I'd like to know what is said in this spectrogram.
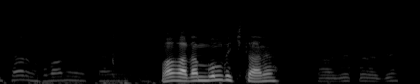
Mantar mı? Bulamıyoruz. Bak adam buldu iki tane. taze. taze.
